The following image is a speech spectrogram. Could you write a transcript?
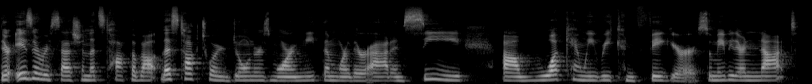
there is a recession. Let's talk about, let's talk to our donors more and meet them where they're at and see um, what can we reconfigure. So maybe they're not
